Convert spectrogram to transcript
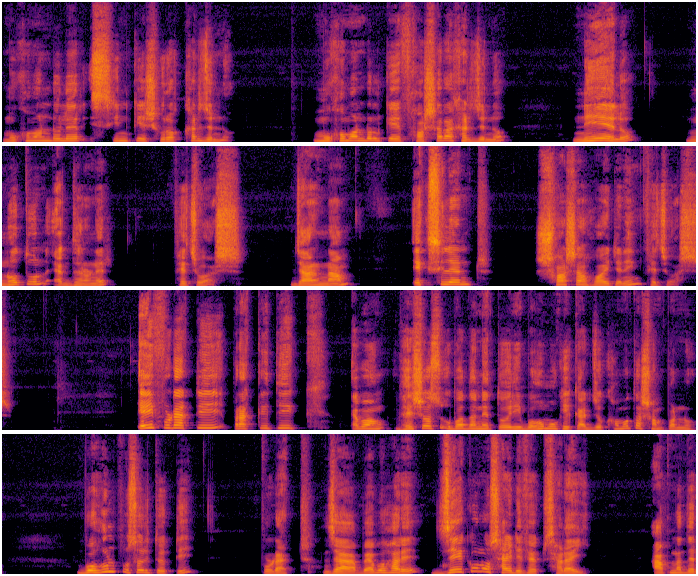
মুখমণ্ডলের স্কিনকে সুরক্ষার জন্য, মুখমণ্ডলকে ফসা রাখার জন্য নিয়ে এলো নতুন এক ধরনের ফেস ওয়াশ যার নাম এক্সিলেন্ট শসা হোয়াইটেনিং ফেস ওয়াশ এই প্রোডাক্টটি প্রাকৃতিক এবং ভেষজ উপাদানে তৈরি বহুমুখী কার্যক্ষমতা সম্পন্ন বহুল প্রচলিত একটি প্রোডাক্ট যা ব্যবহারে যে কোনো সাইড এফেক্ট ছাড়াই আপনাদের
